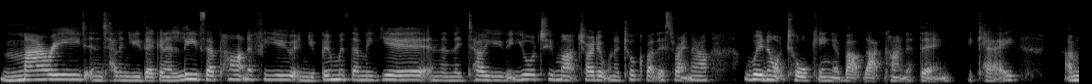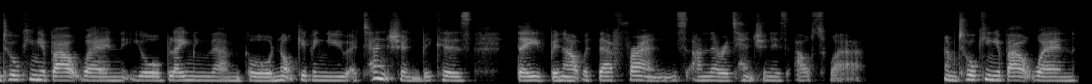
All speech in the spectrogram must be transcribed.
married and telling you they're going to leave their partner for you and you've been with them a year and then they tell you that you're too much. I don't want to talk about this right now. We're not talking about that kind of thing. Okay. I'm talking about when you're blaming them for not giving you attention because they've been out with their friends and their attention is elsewhere. I'm talking about when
